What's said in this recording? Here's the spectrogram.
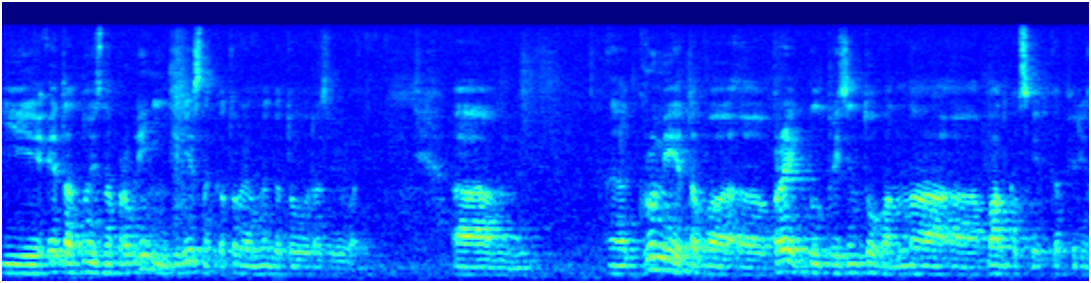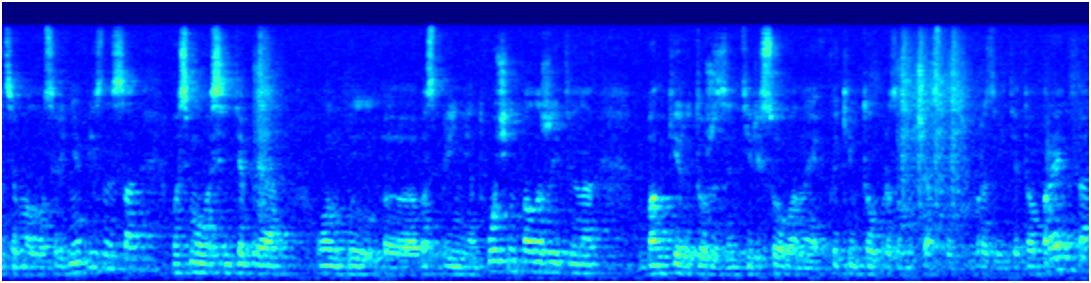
И это одно из направлений интересных, которое мы готовы развивать. А, э, Кроме этого, э, проект был презентован на э, банковской конференции малого и среднего бизнеса 8 сентября. он был воспринят очень положительно. Банкиры тоже заинтересованы каким-то образом участвовать в развитии этого проекта.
